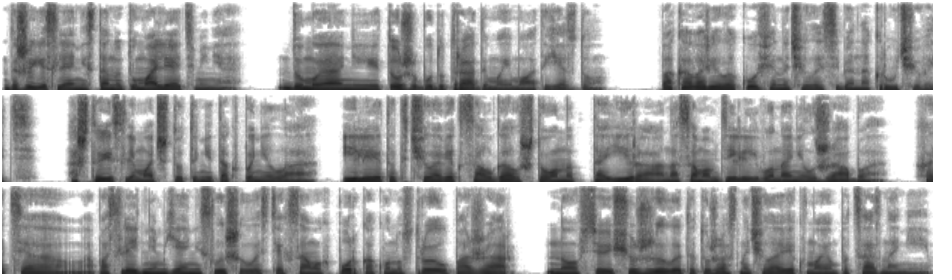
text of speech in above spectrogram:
Даже если они станут умолять меня. Думаю, они тоже будут рады моему отъезду. Пока варила кофе, начала себя накручивать. А что, если мать что-то не так поняла? Или этот человек солгал, что он от Таира, а на самом деле его нанял жаба. Хотя о последнем я не слышала с тех самых пор, как он устроил пожар, но все еще жил этот ужасный человек в моем подсознании.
